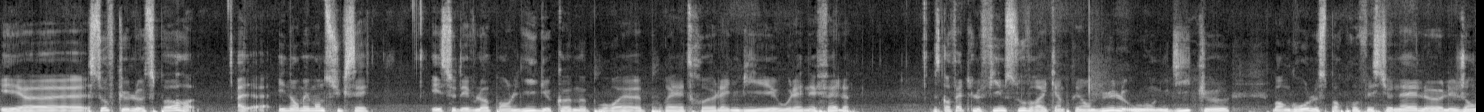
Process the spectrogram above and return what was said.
Et euh, sauf que le sport a a énormément de succès et se développe en ligue comme pourrait, pourrait être la NBA ou la NFL. Parce qu'en fait, le film s'ouvre avec un préambule où on nous dit que, bah, en gros, le sport professionnel, euh, les gens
